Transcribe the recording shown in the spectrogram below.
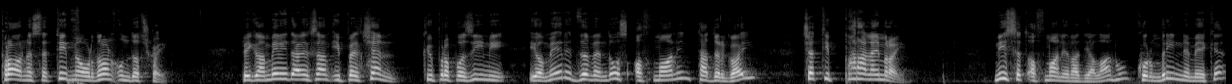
pra nëse ti më urdhëron unë do të shkoj. Pejgamberit alayhis salam i pëlqen ky propozimi i Omerit dhe vendos Uthmanin ta dërgoj që t'i paralajmëroj. Niset Othmani radijallahu anhu kur mbrin në Mekë,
